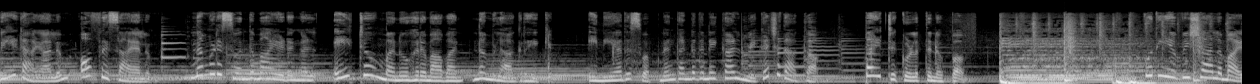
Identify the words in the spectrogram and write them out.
വീടായാലും ഓഫീസായാലും നമ്മുടെ സ്വന്തമായ ഇടങ്ങൾ ഏറ്റവും മനോഹരമാവാൻ നമ്മൾ ആഗ്രഹിക്കും. ഇനി അത് സ്വപ്നം കണ്ടതിനേക്കാൾ മികച്ചതാക്കാം പയറ്റക്കുളത്തിനൊപ്പം പുതിയ വിശാലമായ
